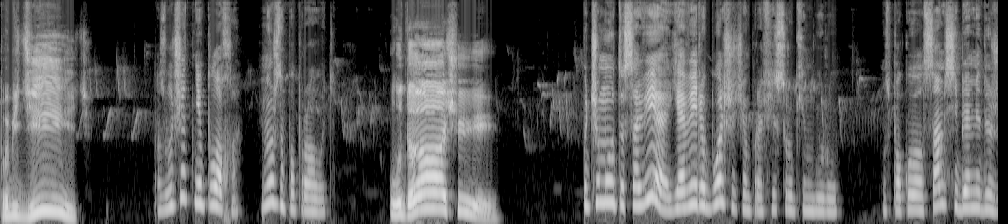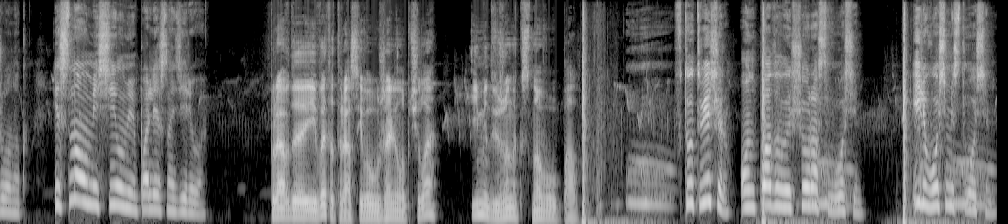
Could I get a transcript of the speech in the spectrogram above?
победить. Звучит неплохо. Нужно попробовать. Удачи! Почему-то сове я верю больше, чем профессору кенгуру. Успокоил сам себя медвежонок и с новыми силами полез на дерево. Правда, и в этот раз его ужалила пчела, и медвежонок снова упал. В тот вечер он падал еще раз восемь. Или восемьдесят восемь,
